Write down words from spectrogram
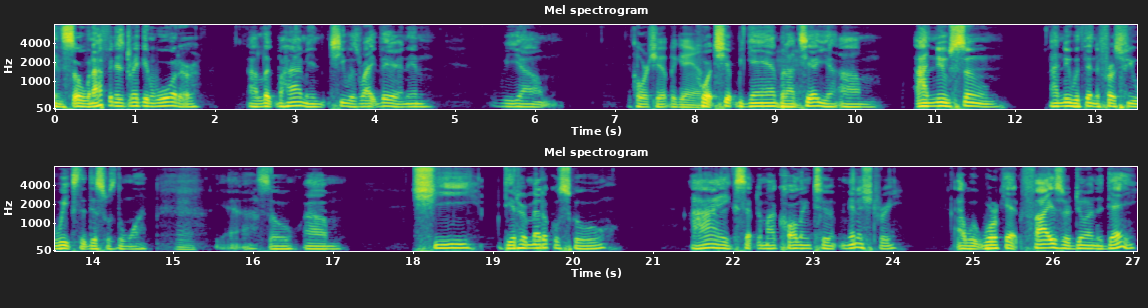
And so when I finished drinking water, I looked behind me and she was right there. And then we um, The courtship began. courtship began. But I tell you, um, I knew soon. I knew within the first few weeks that this was the one. Mm. Yeah. So um, she did her medical school. I accepted my calling to ministry. I would work at Pfizer during the day,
